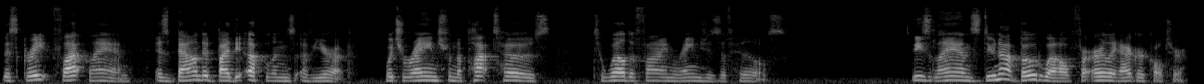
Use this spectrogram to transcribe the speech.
this great flat land is bounded by the uplands of Europe, which range from the plateaus to well defined ranges of hills. These lands do not bode well for early agriculture,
